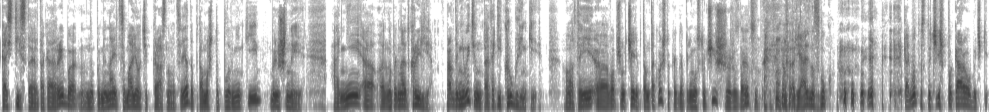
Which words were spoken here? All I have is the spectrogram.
Костистая такая рыба напоминает самолетик красного цвета, потому что плавники брюшные, они э, напоминают крылья. Правда, не вытянутые, а такие кругленькие. Вот. И, э, в общем, череп там такой, что когда по нему стучишь, раздается реально звук. Как будто стучишь по коробочке.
